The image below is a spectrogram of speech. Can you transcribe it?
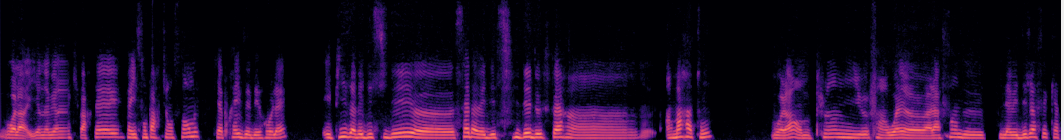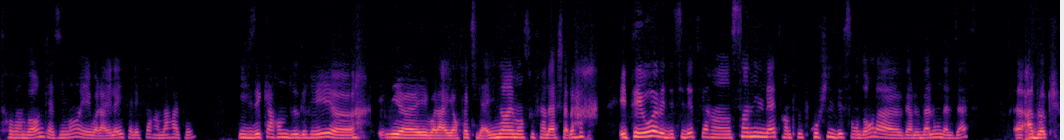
voilà, il y en avait un qui partait, enfin, ils sont partis ensemble, puis après, ils faisaient des relais. Et puis, ils avaient décidé, Seb avait décidé de faire un, marathon, voilà, en plein milieu, enfin, ouais, à la fin de. Il avait déjà fait 80 bornes quasiment, et voilà, et là, il fallait faire un marathon. Il faisait 40 degrés, et, voilà, et en fait, il a énormément souffert de la chaleur. Et Théo avait décidé de faire un 5000 mètres un peu profil descendant là, vers le ballon d'Alsace euh, à bloc.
